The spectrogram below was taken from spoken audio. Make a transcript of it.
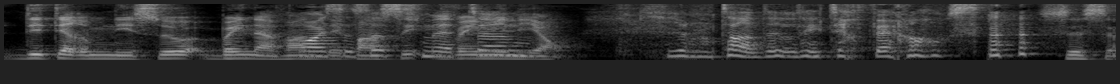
déterminer ça bien avant Ouais, de ça, dépenser tu 20 m'étonnes. millions. Qui entendait l'interférence. C'est ça.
